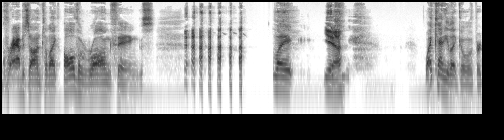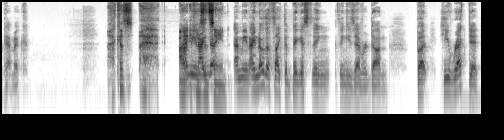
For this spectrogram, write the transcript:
grabs onto like all the wrong things. Like, yeah, why can't he let go of Birdemic? because I, I mean, he's I know- insane. I mean, I know that's like the biggest thing thing he's ever done, but he wrecked it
